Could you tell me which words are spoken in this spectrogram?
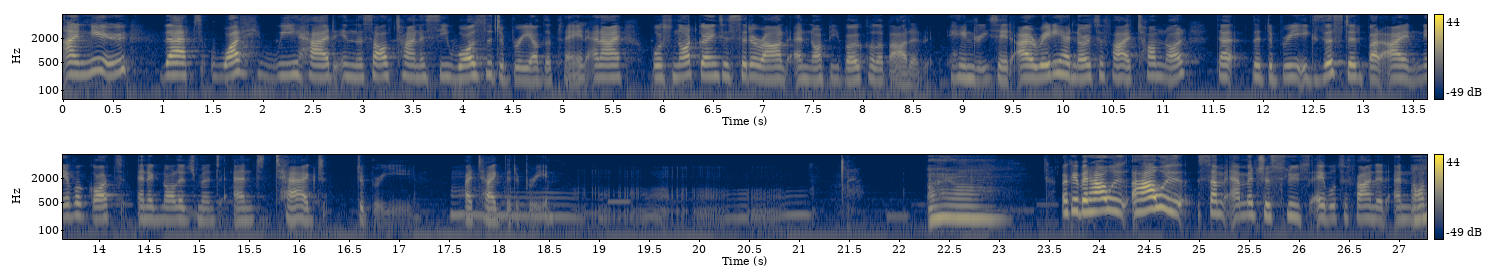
I knew that what we had in the South China Sea was the debris of the plane, and I was not going to sit around and not be vocal about it. Hendry said, I already had notified Tomnod that the debris existed, but I never got an acknowledgement and tagged debris. I tagged the debris. Um, Okay, but how were, how were some amateur sleuths able to find it and not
